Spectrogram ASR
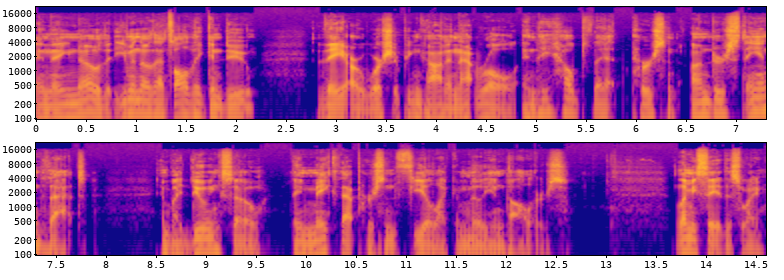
And they know that even though that's all they can do, they are worshiping God in that role. And they help that person understand that. And by doing so, they make that person feel like a million dollars. Let me say it this way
